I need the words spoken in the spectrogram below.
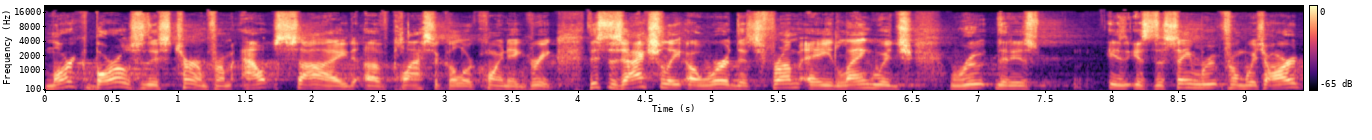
Mark borrows this term from outside of classical or Koine Greek. This is actually a word that's from a language root that is, is, is the same root from which our,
